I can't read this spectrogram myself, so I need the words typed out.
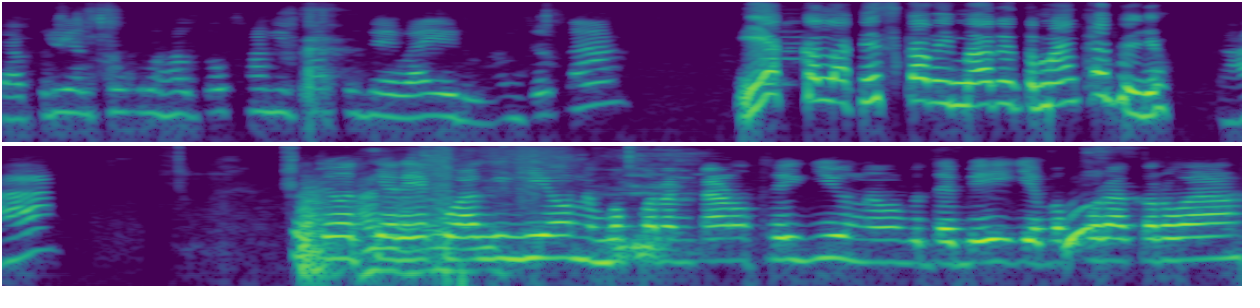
પ્રિયલ છોકરો હાવ તોફાની પાતું જાય વાયડું. આમ જોતા? એક કલાક હિસકાવી મારે તો માથે પીડ્યો. હા? તો જો અત્યારે એક વાગી ગયો ને બપોર થઈ ગયું ને બધા બે ગયા બપોરા કરવા.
